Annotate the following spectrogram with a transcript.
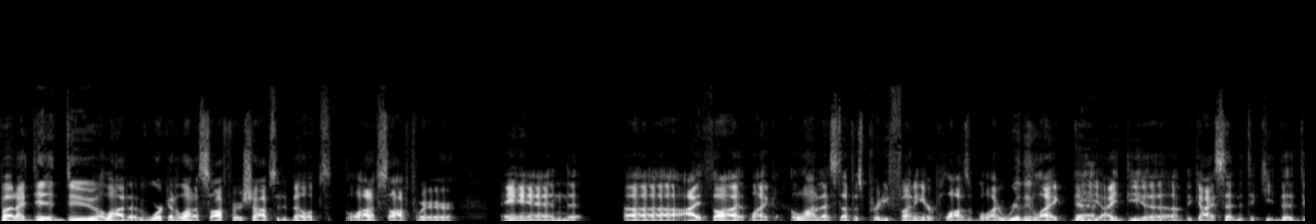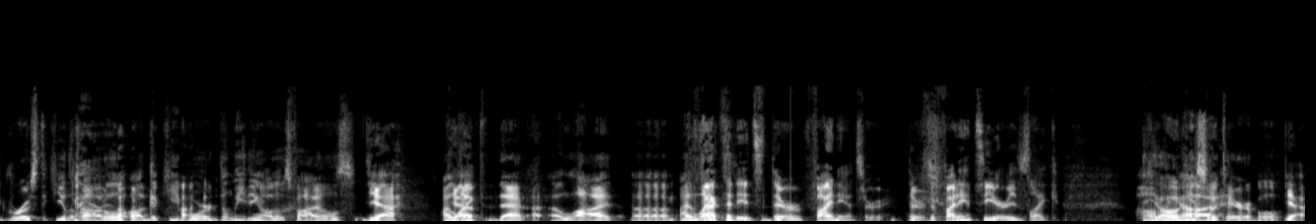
but I did do a lot of work at a lot of software shops that developed a lot of software, and uh, I thought like a lot of that stuff is pretty funny or plausible. I really liked the Yeah. idea of the guy setting the, the the gross tequila bottle Oh, on the keyboard, deleting all those files. yeah I Yeah. liked that a, a lot. Um, I the liked fact that it's their financer, their the financier is like, oh, oh, he's so terrible. yeah,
